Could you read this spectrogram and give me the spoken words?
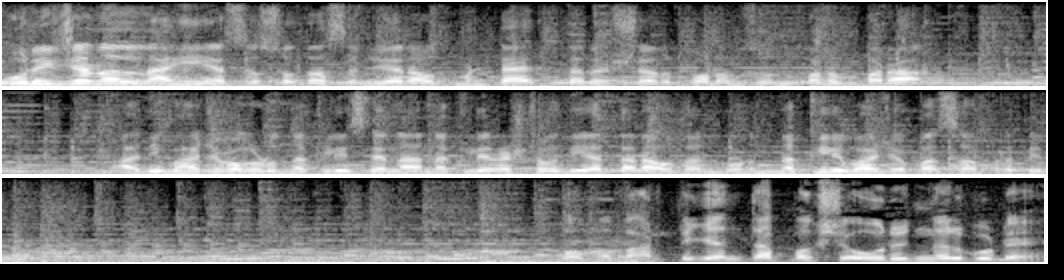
ओरिजिनल नाही असं स्वतः संजय राऊत म्हणतायत. तर शरद पवारांपासून परंपरा आधी भाजपाकडून नकली सेना नकली राष्ट्रवादी आता राऊतांकडून नकली भाजपाचा प्रतिनाम हो मग भारतीय जनता पक्ष ओरिजिनल कुठे आहे?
